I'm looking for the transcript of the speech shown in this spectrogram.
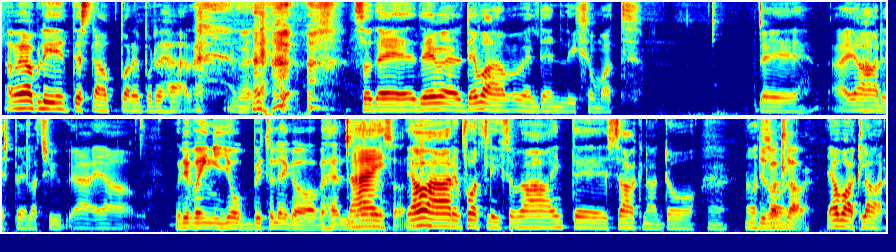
Men jag blir inte snabbare på det här. Så det, det, var- det var väl den liksom att... Det, jag hade spelat 20... ja, Jag, Och det var inget jobbigt att lägga av heller? nej, jag hade fått liksom... Jag har inte saknat. Nej. något Du var sånt. klar? Jag var klar.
